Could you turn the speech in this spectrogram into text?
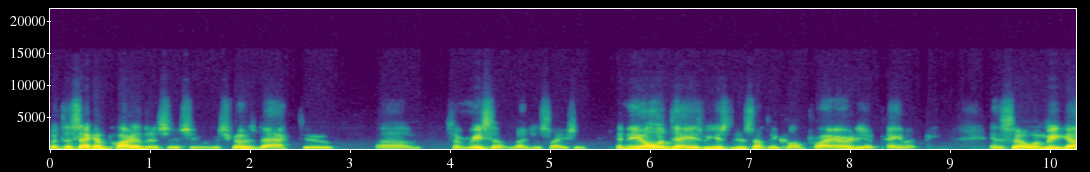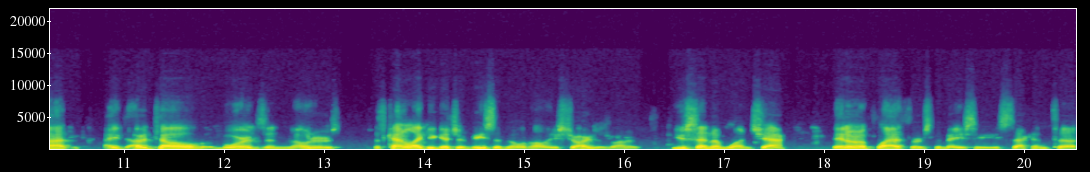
But the second part of this issue, which goes back to um, some recent legislation, In the old days, we used to do something called priority of payment. And so when we got, I, I would tell boards and owners, it's kind of like you get your Visa bill with all these charges on it. You send them one check. They don't apply it first to Macy's, second to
